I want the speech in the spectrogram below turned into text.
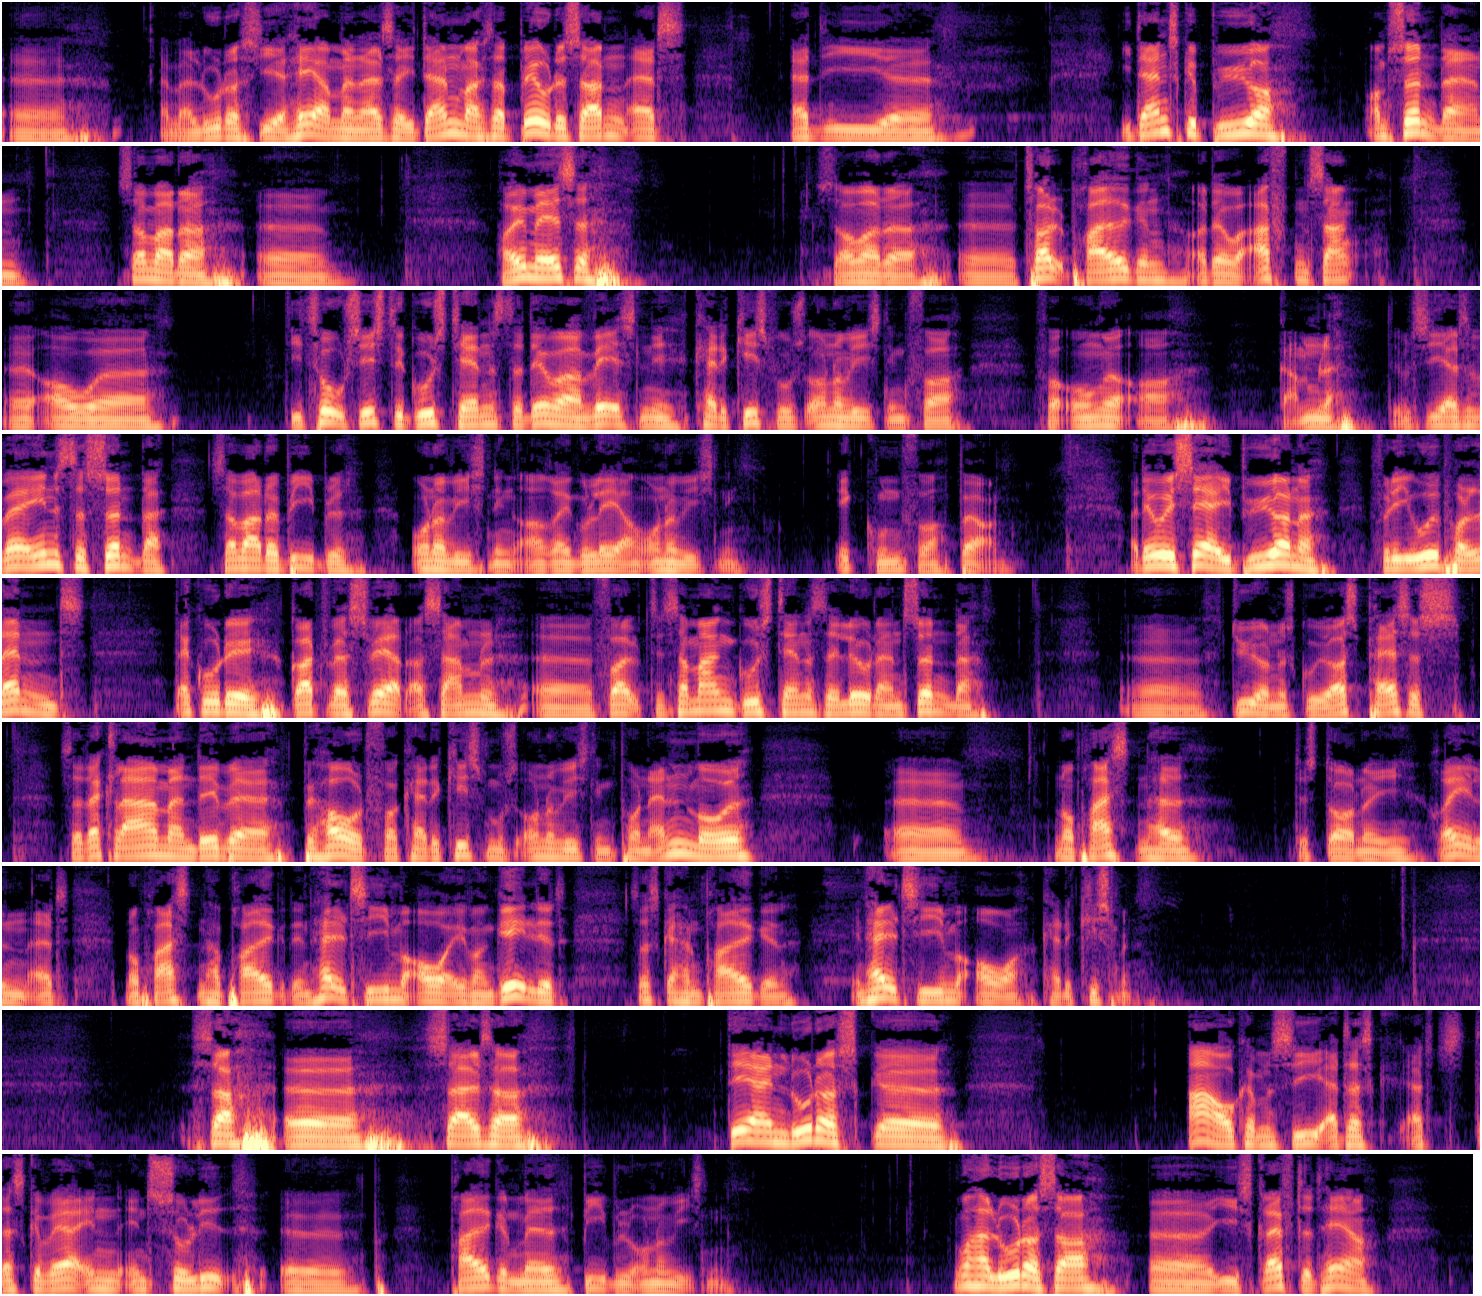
øh, hvad Luther siger her, men altså i Danmark, så blev det sådan, at, at i, øh, i danske byer om søndagen, så var der øh, højmesse, så var der øh, 12 prædiken, og der var aftensang, øh, og øh, de to sidste gudstjenester, det var væsentlig katekismusundervisning for, for unge og gamle. Det vil sige, altså hver eneste søndag, så var der bibelundervisning og regulær undervisning. Ikke kun for børn. Og det var især i byerne, fordi ude på landet, der kunne det godt være svært at samle øh, folk til så mange gudstjenester i løbet af en søndag. Øh, dyrene skulle jo også passes. Så der klarer man det med behovet for katekismusundervisning på en anden måde. Øh, når præsten havde, det står der i reglen, at når præsten har prædiket en halv time over evangeliet, så skal han prædike en halv time over katekismen. Så, øh, så altså, det er en luthersk øh, arv, kan man sige, at der, at der skal være en, en solid øh, prædiken med bibelundervisning. Nu har Luther så øh, i skriftet her,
